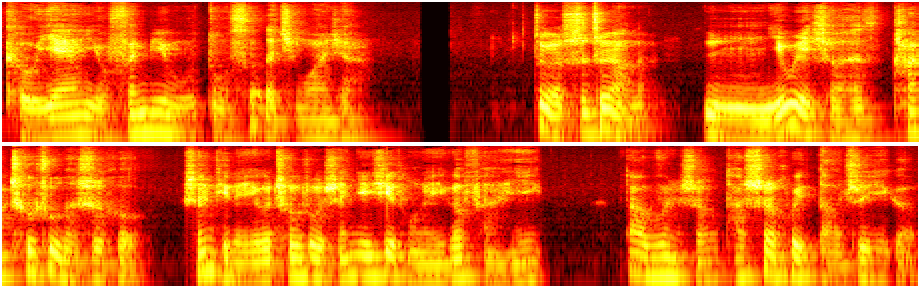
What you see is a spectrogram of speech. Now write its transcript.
口咽有分泌物堵塞的情况下。这个是这样的，嗯，一位小孩子他抽搐的时候，身体的一个抽搐神经系统的一个反应。大部分时候，它是会导致一个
